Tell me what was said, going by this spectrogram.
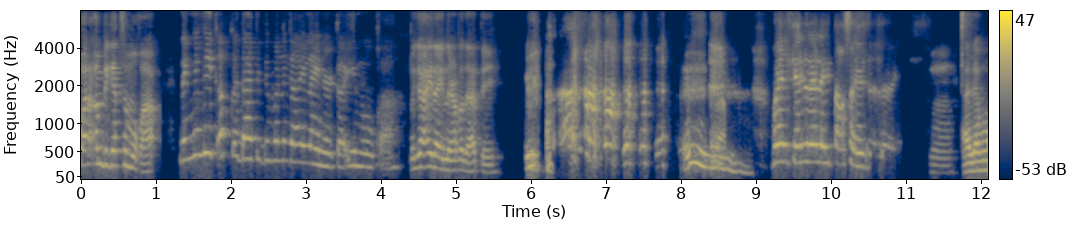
parang ang bigat sa mukha. Nagme-makeup ka dati, di ba nag-eyeliner ka, emo ka? Nag-eyeliner ako dati. Well, can relate ako sa'yo dyan. Hmm. Alam mo,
